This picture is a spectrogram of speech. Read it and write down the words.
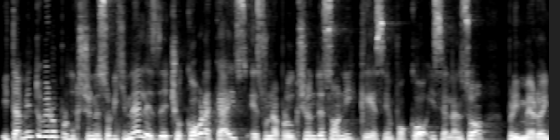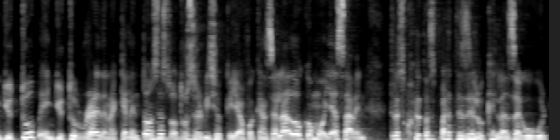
y también tuvieron producciones originales. De hecho, Cobra Kai es una producción de Sony que se enfocó y se lanzó primero en YouTube, en YouTube Red en aquel entonces, otro servicio que ya fue cancelado, como ya saben, tres cuartas partes de lo que lanza Google.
